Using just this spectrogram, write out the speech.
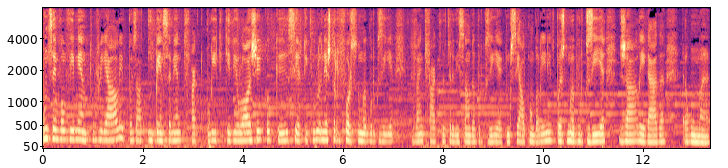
um desenvolvimento real e depois há um pensamento, de facto, político e ideológico que se articula neste reforço de uma burguesia, que vem, de facto, da tradição da burguesia comercial pombalina e depois de uma burguesia já ligada a uma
